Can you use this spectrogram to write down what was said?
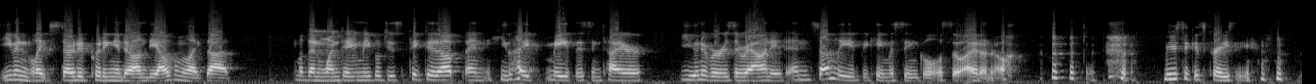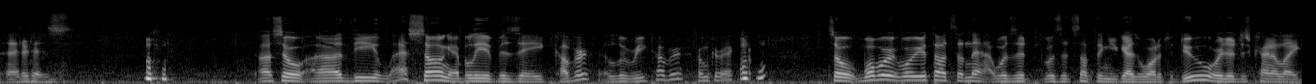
even like started putting it on the album like that. But then one day Mikkel just picked it up and he like made this entire universe around it and suddenly it became a single so i don't know. Music is crazy. That it is. uh, so uh, the last song I believe is a cover, a Lou Reed cover, if I'm correct. So what were what were your thoughts on that? Was it was it something you guys wanted to do, or did it just kind of like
